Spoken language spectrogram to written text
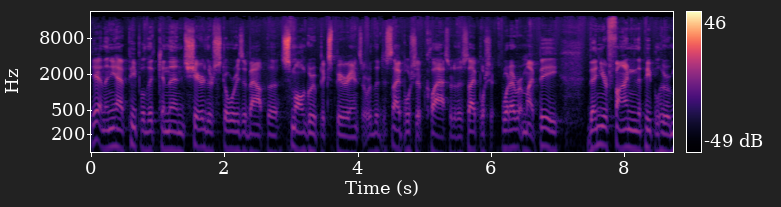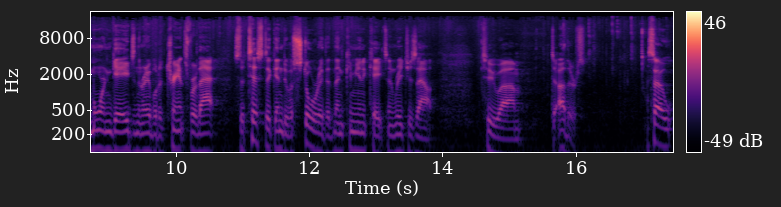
Yeah, and then you have people that can then share their stories about the small group experience or the discipleship class or the discipleship, whatever it might be. Then you're finding the people who are more engaged and they're able to transfer that statistic into a story that then communicates and reaches out to, um, to others. So,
